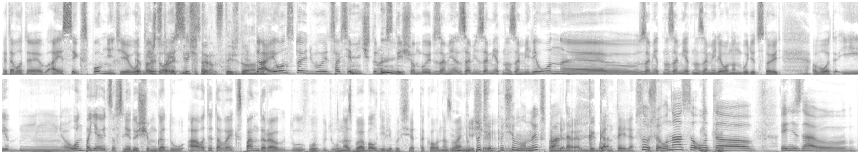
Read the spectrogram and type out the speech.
Это вот э, ASX, помните? Вот Который между ASX 14 тысяч долларов. Да, и он стоить будет совсем не 14 тысяч, он будет заме, заме, заметно за миллион, э, заметно-заметно за миллион он будет стоить. Вот, и он появится в следующем году. А вот этого экспандера у, у, у нас бы обалдели бы все от такого названия. Ну, еще, почему? Ну, экспандер. Гантеля. Слушай, у нас от э, я не знаю,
